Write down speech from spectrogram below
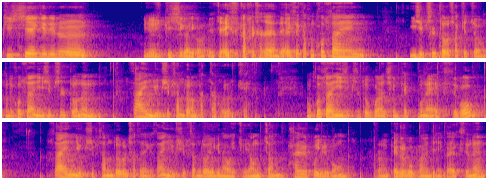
BC의 길이를 이게 BC가 이거 이제 x 값을 찾아야 하는데 x 값은 코사인 27도로 찾겠죠. 근데 코사인 27도는 사인 63도랑 같다고 이렇게 그럼 코사인 27도 구하는 지금 100분의 x고 사인 63도를 찾아내니까 사인 63도가 여기 나와 있죠. 0.8910. 그러면 100을 곱하면 되니까 x는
